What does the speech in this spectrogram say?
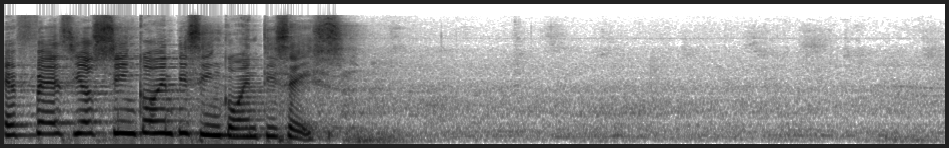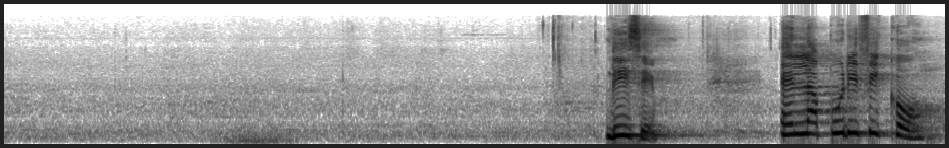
Efesios 5, 25, 26. Dice, Él la purificó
